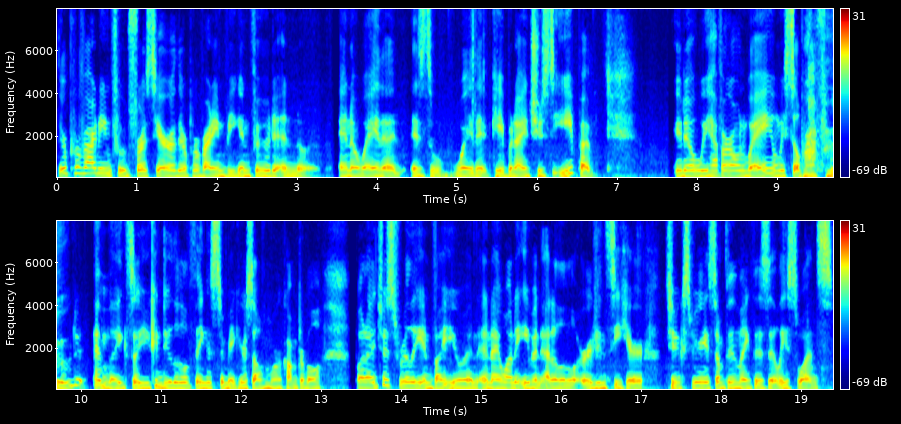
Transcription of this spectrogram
they're providing food for us here. They're providing vegan food in in a way that is the way that Cabe and I choose to eat. But you know, we have our own way and we still brought food. And like, so you can do little things to make yourself more comfortable. But I just really invite you, and, and I want to even add a little urgency here to experience something like this at least once.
